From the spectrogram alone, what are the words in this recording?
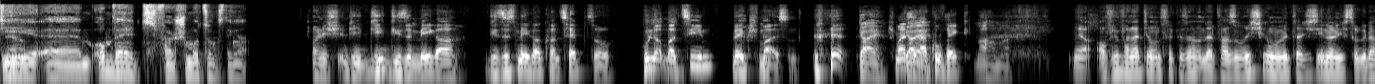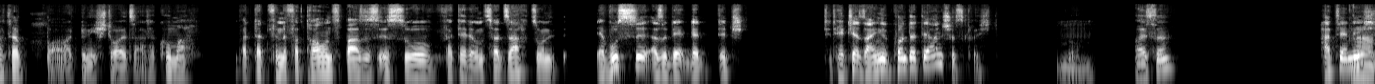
die ähm, Umweltverschmutzungsdinger. Und ich, die, die, diese mega, dieses mega Konzept so. 100 mal ziehen, wegschmeißen. Geil. Schmeiß geil. den Akku weg. Machen wir. Ja, auf jeden Fall hat er uns das gesagt. Und das war so ein richtiger Moment, dass ich innerlich so gedacht habe, boah, was bin ich stolz, Alter. Guck mal, was das für eine Vertrauensbasis ist, so, was der, uns das sagt. So, und er wusste, also der, der, der, das hätte ja sein gekonnt, dass der Anschluss kriegt. Mhm. Weißt du? Hat er nicht. Ja.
